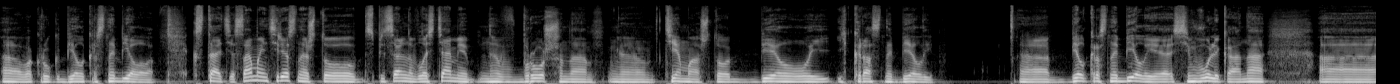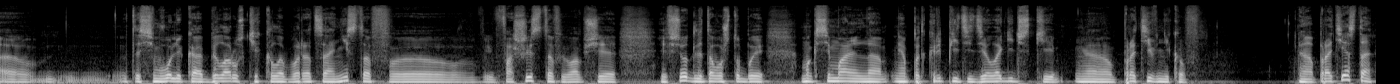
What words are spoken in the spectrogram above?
вокруг бело-красно-белого. Кстати, самое интересное, что специально властями э, вброшена э, тема, что белый и красно-белый. Э, бел-красно-белая символика, она э, это символика белорусских коллаборационистов, э, фашистов и вообще и все для того, чтобы максимально подкрепить идеологически противников протеста,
